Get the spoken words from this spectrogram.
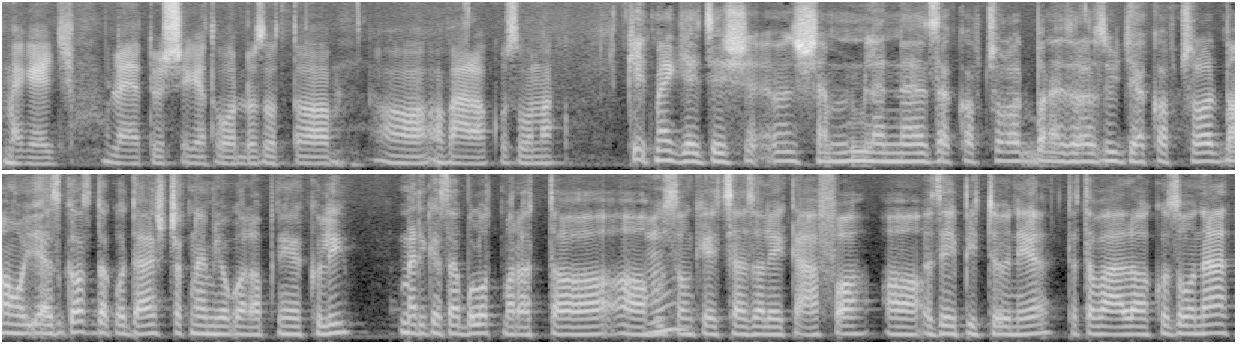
meg egy lehetőséget hordozott a, a, a vállalkozónak. Két megjegyzés sem lenne ezzel kapcsolatban, ezzel az ügyel kapcsolatban, hogy ez gazdagodás, csak nem jogalap nélküli, mert igazából ott maradt a, a 22% mhm. áfa az építőnél, tehát a vállalkozónál,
